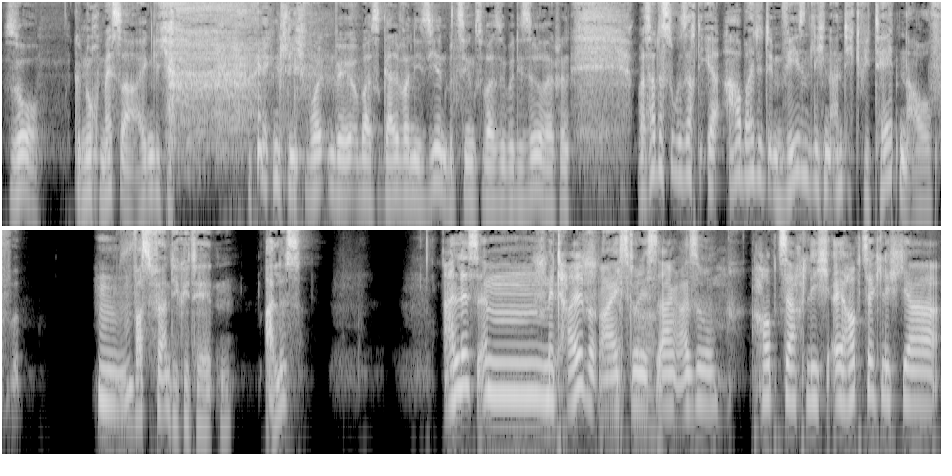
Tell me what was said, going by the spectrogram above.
So, genug Messer. Eigentlich, eigentlich wollten wir über das Galvanisieren beziehungsweise über die Silberwerkstatt. Was hattest du gesagt? Ihr arbeitet im Wesentlichen Antiquitäten auf. Hm. Was für Antiquitäten? Alles? Alles im Metallbereich, würde ich sagen. Also hauptsächlich, äh, hauptsächlich ja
